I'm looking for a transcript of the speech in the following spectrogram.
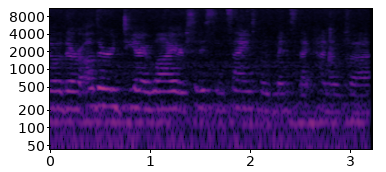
So there are other DIY or citizen science movements that kind of, uh,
